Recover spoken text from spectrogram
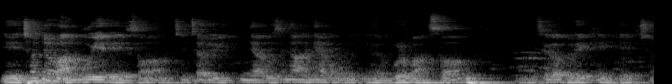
이 천년왕국에 대해서 진짜로 있냐고 생각하냐고 물어봐서 어, 제가 그렇게 얘기했죠.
